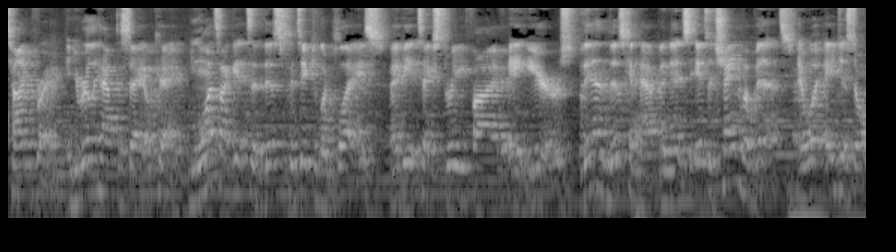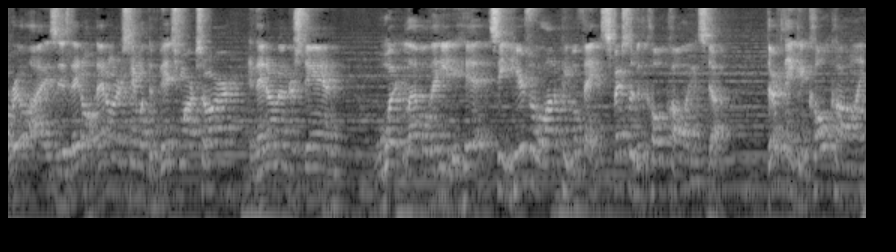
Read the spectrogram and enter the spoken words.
time frame and you really have to say okay once I get to this particular place maybe it takes three five eight years then this can happen. It's it's a chain of events. And what agents don't realize is they don't they don't understand what the benchmarks are and they don't understand what level they need to hit. See here's what a lot of people think especially with cold calling and stuff. They're thinking cold calling?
